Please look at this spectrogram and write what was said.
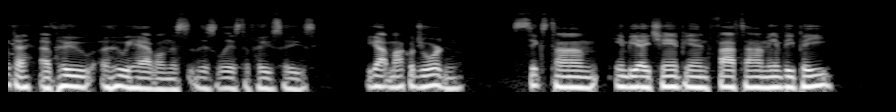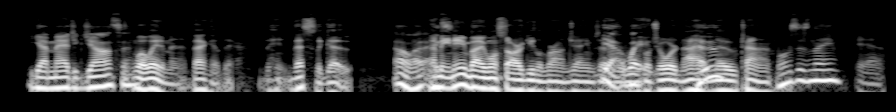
okay. of who who we have on this this list of who's who's. You got Michael Jordan, six time NBA champion, five time MVP. You got Magic Johnson. Well, wait a minute. Back up there. That's the goat. Oh, I mean, anybody wants to argue LeBron James over Yeah, wait, Michael Jordan? I have who? no time. what was his name? Yeah,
